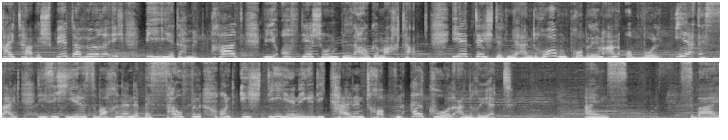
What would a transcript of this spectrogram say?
drei Tage später höre ich, wie ihr damit prahlt, wie oft ihr schon blau gemacht habt. Ihr dichtet mir ein Drogenproblem an, obwohl ihr es seid, die sich jedes Wochenende besaufen und ich diejenige, die keinen Tropfen Alkohol Alkohol anrührt. Eins, zwei,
